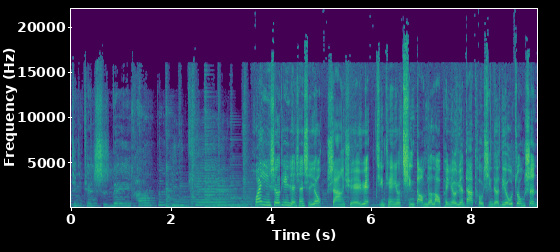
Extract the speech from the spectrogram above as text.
今天是美好的一天。欢迎收听人生实用商学院。今天又请到我们的老朋友元大投信的刘宗盛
